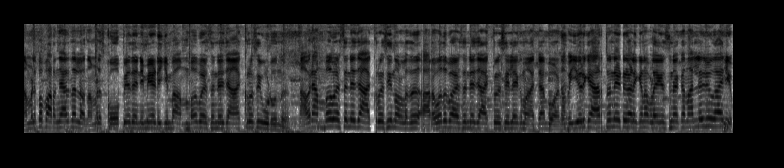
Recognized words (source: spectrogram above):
നമ്മളിപ്പോ പറഞ്ഞായിരുന്നല്ലോ നമ്മൾ സ്കോപ്പ് ചെയ്ത് എനിമി അടിക്കുമ്പോൾ അമ്പത് പെർസെന്റേജ് ആക്യുറസി കൂടുന്നു. ആ ഒരു അമ്പത് പെർസെന്റേജ് ആക്യുറസി എന്നുള്ളത് അറുപത് പെർസെന്റേജ് ആക്യുറസിയിലേക്ക് മാറ്റാൻ പോവാണ്. അപ്പോൾ ഈ ഒരു ക്യാരക്ടറിനായിട്ട് കളിക്കുന്ന പ്ലേയേഴ്സിനൊക്കെ നല്ലൊരു കാര്യം.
